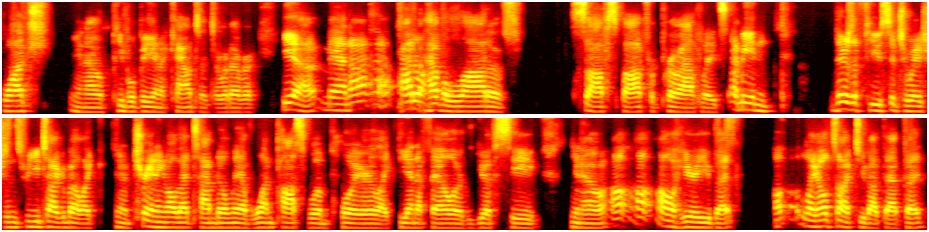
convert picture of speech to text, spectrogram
watch, you know, people be an accountant or whatever. Yeah, man, I, I don't have a lot of soft spot for pro athletes. I mean, there's a few situations where you talk about like, you know, training all that time to only have one possible employer like the NFL or the UFC, you know, I'll, I'll hear you, but I'll, like, I'll talk to you about that, but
